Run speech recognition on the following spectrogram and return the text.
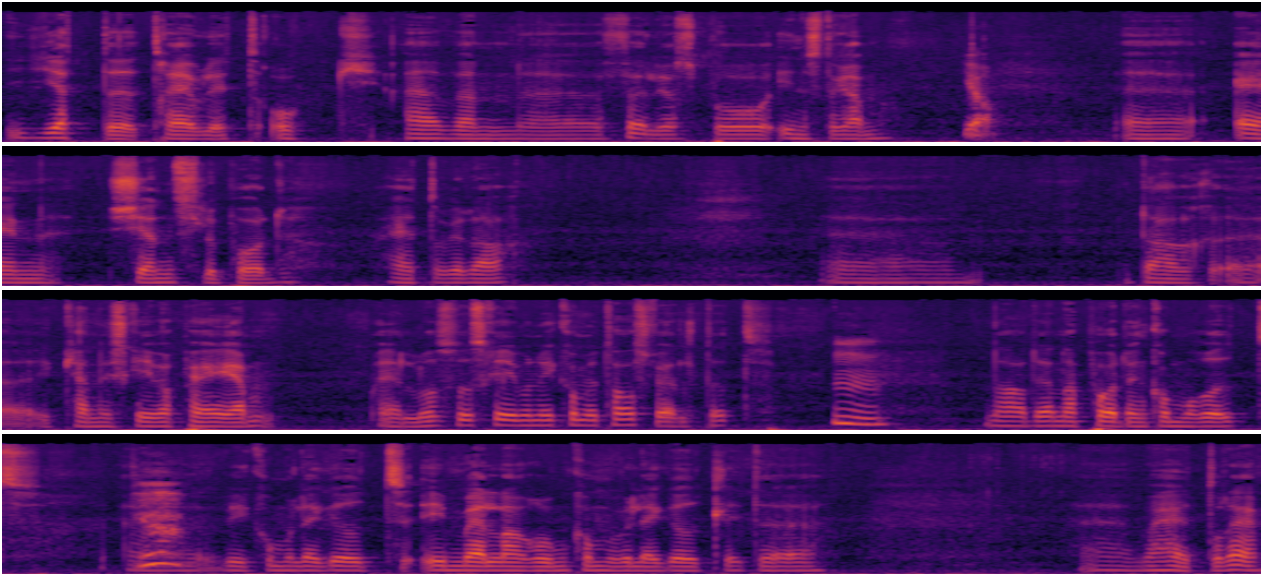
Jättetrevligt och även eh, följ oss på Instagram. Ja. Eh, en känslopodd heter vi där. Eh, där eh, kan ni skriva PM eller så skriver ni i kommentarsfältet Mm. när denna podden kommer ut. Eh, vi kommer lägga ut i mellanrum kommer vi lägga ut lite eh, vad heter det?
